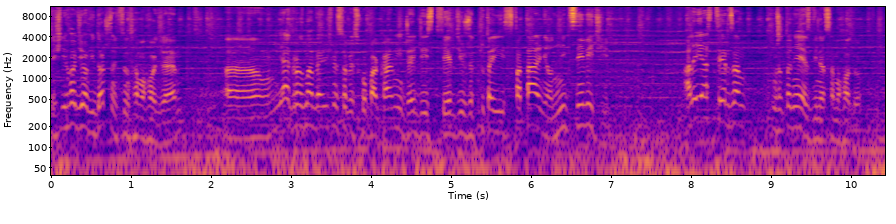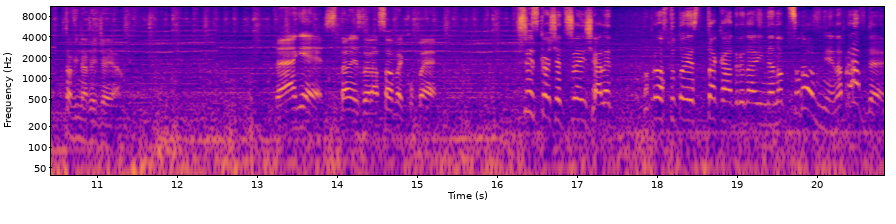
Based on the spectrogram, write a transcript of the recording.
Jeśli chodzi o widoczność w tym samochodzie, jak rozmawialiśmy sobie z chłopakami, JJ stwierdził, że tutaj jest fatalnie, on nic nie widzi. Ale ja stwierdzam, że to nie jest wina samochodu, to wina JJ'a. Tak jest, to jest rasowe coupé. Wszystko się trzęsie, ale po prostu to jest taka adrenalina, no cudownie, naprawdę.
